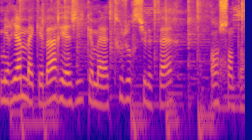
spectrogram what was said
Myriam Makeba réagit comme elle a toujours su le faire, en chantant.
